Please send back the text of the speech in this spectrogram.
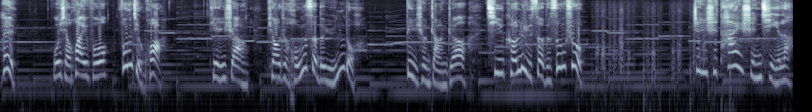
嘿，我想画一幅风景画，天上飘着红色的云朵，地上长着七棵绿色的松树，真是太神奇了。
